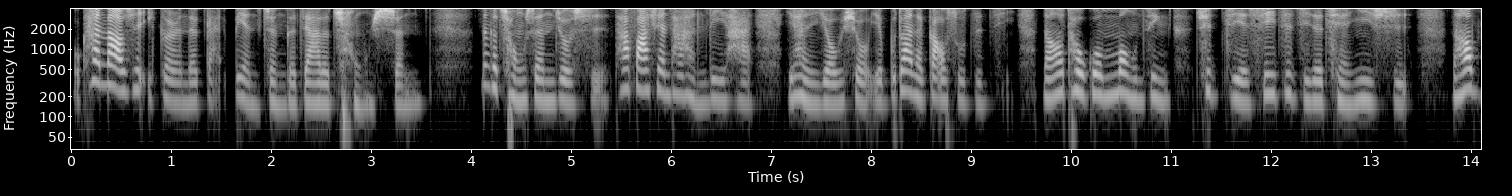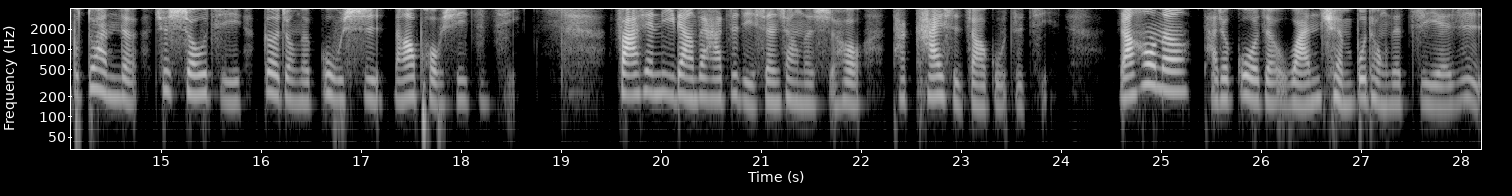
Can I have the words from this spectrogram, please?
我看到是一个人的改变，整个家的重生。那个重生就是他发现他很厉害，也很优秀，也不断的告诉自己，然后透过梦境去解析自己的潜意识，然后不断的去收集各种的故事，然后剖析自己，发现力量在他自己身上的时候，他开始照顾自己，然后呢，他就过着完全不同的节日，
